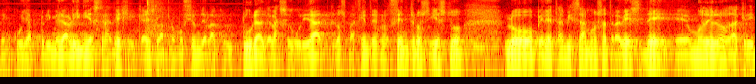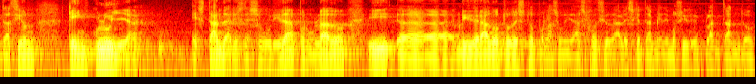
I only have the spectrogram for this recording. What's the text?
en cuya primera línea estratégica es la promoción de la cultura de la seguridad de los pacientes en los centros y esto lo operativizamos a través de eh, un modelo de acreditación que incluya estándares de seguridad, por un lado, y eh, liderado todo esto por las unidades funcionales que también hemos ido implantando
